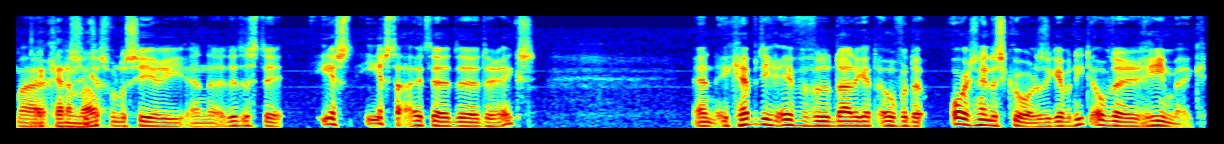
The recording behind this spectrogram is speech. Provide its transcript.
Maar Ik ken een hem wel. succesvolle serie. En eh, dit is de eerste, eerste uit de, de, de reeks. En ik heb het hier even voor de duidelijkheid over de originele score. Dus ik heb het niet over de remake.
